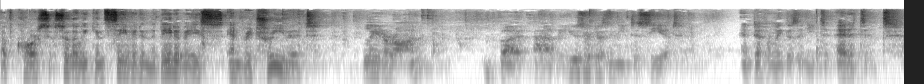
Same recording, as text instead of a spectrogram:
of course, so that we can save it in the database and retrieve it later on, but uh, the user doesn't need to see it and definitely doesn't need to edit it.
